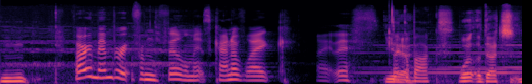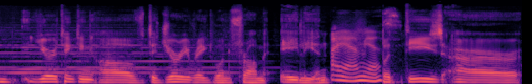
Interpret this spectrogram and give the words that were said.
If I remember it from the film, it's kind of like like this. yeah. Like a box. Well, that's you're thinking of the jury rigged one from Alien. I am, yes. But these are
